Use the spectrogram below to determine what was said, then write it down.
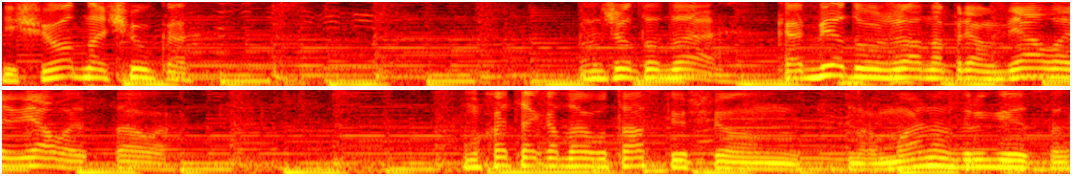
Еще одна щука. Ну что-то да. К обеду уже она прям вялая-вялая стала. Ну хотя когда вытаскиваешь ее, он нормально дрыгается.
